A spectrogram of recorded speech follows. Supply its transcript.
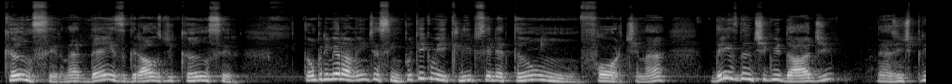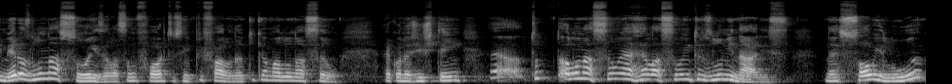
câncer, né? 10 graus de câncer. Então, primeiramente, assim, por que, que o eclipse ele é tão forte, né? Desde a antiguidade, né, a gente primeiro as lunações, elas são fortes, eu sempre falo, né? O que, que é uma lunação? É quando a gente tem é, a lunação é a relação entre os luminares, né? Sol e Lua,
